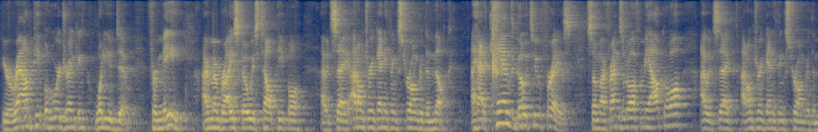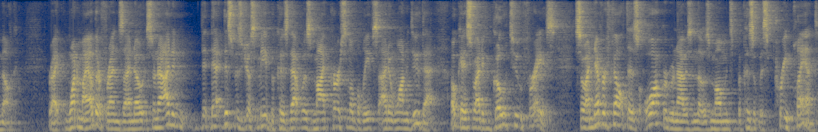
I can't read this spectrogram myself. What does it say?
you're around people who are drinking, what do you do? For me, I remember I used to always tell people, I would say, I don't drink anything stronger than milk. I had a canned go to phrase. So my friends would offer me alcohol, I would say, I don't drink anything stronger than milk right? One of my other friends I know, so now I didn't, th- that, this was just me because that was my personal beliefs. I didn't want to do that. Okay, so I had a go to phrase. So I never felt as awkward when I was in those moments because it was pre planned.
